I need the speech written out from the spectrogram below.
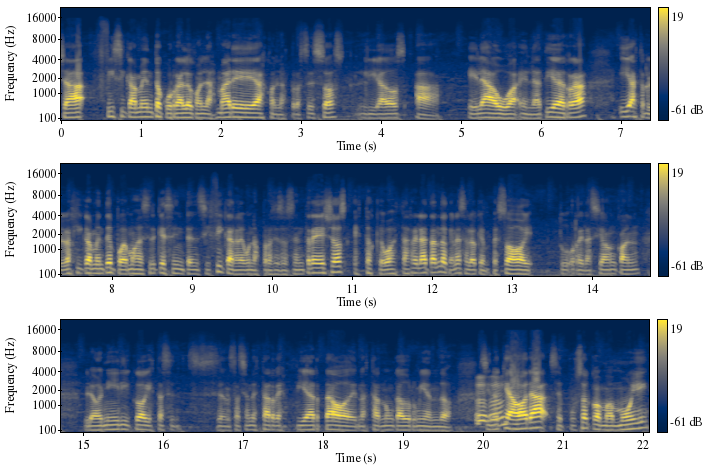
ya físicamente ocurre algo con las mareas, con los procesos ligados a el agua en la Tierra y astrológicamente podemos decir que se intensifican algunos procesos, entre ellos estos que vos estás relatando, que no es lo que empezó hoy, tu relación con lo onírico y esta sen- sensación de estar despierta o de no estar nunca durmiendo, sino que ahora se puso como muy,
